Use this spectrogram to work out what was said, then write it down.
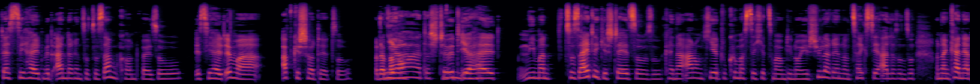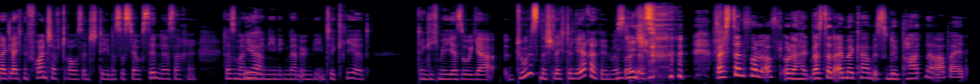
dass sie halt mit anderen so zusammenkommt, weil so ist sie halt immer abgeschottet so. Oder warum ja, das stimmt. wird ihr ja. halt niemand zur Seite gestellt, so, so, keine Ahnung, hier, du kümmerst dich jetzt mal um die neue Schülerin und zeigst dir alles und so. Und dann kann ja da gleich eine Freundschaft draus entstehen. Das ist ja auch Sinn der Sache, dass man Ja. denjenigen dann irgendwie integriert. Denke ich mir ja so, ja, du bist eine schlechte Lehrerin, was soll Ja. das? Was dann voll oft, oder halt, was dann einmal kam, ist so eine Partnerarbeit.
